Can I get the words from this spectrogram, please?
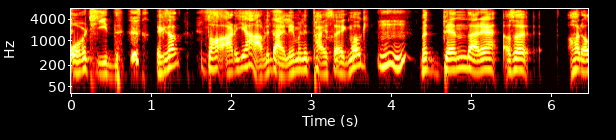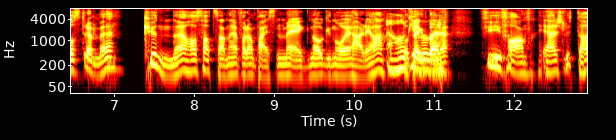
over tid. Ikke sant? Da er det jævlig deilig med litt peis og eggnog. Men den derre Altså, Harald Strømme kunne ha satt seg ned foran peisen med eggnog nå i helga Ja, og tenkt bare Fy faen, jeg slutta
